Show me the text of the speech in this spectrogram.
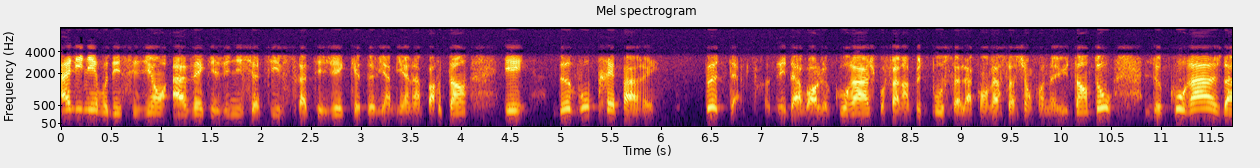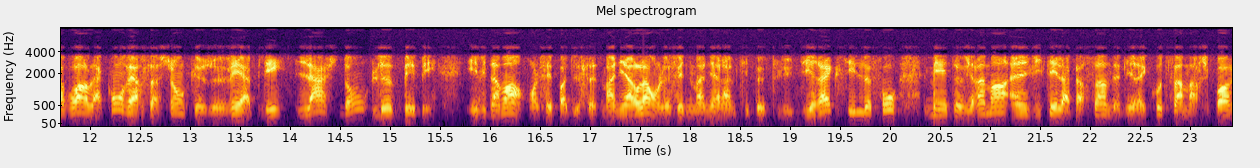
Aligner vos décisions avec les initiatives stratégiques devient bien important. Et de vous préparer, peut-être, et d'avoir le courage, pour faire un peu de pouce à la conversation qu'on a eue tantôt, le courage d'avoir la conversation que je vais appeler lâche donc le bébé. Évidemment, on ne le fait pas de cette manière-là, on le fait de manière un petit peu plus directe s'il le faut, mais de vraiment inviter la personne à dire écoute, ça marche pas.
